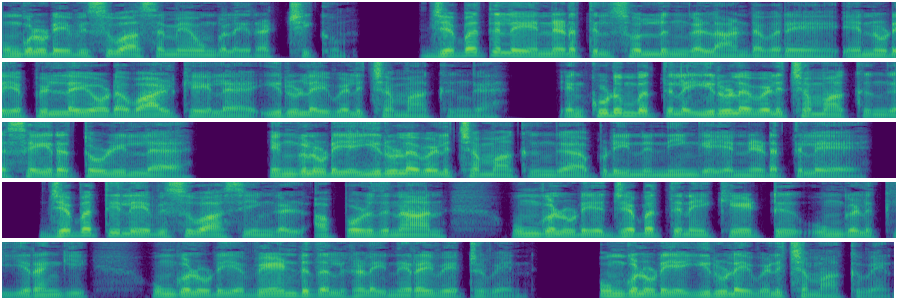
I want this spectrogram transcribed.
உங்களுடைய விசுவாசமே உங்களை ரட்சிக்கும். ஜெபத்திலே என்னிடத்தில் சொல்லுங்கள் ஆண்டவரே என்னுடைய பிள்ளையோட வாழ்க்கையில இருளை வெளிச்சமாக்குங்க. என் குடும்பத்துல இருளை வெளிச்சமாக்குங்க செய்யற தொழில்ல எங்களுடைய இருளை வெளிச்சமாக்குங்க அப்படின்னு நீங்க என்னிடத்திலே ஜெபத்திலே விசுவாசியுங்கள். அப்பொழுது நான் உங்களுடைய ஜெபத்தினை கேட்டு உங்களுக்கு இறங்கி உங்களுடைய வேண்டுதல்களை நிறைவேற்றுவேன். உங்களுடைய இருளை வெளிச்சமாக்குவேன்.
